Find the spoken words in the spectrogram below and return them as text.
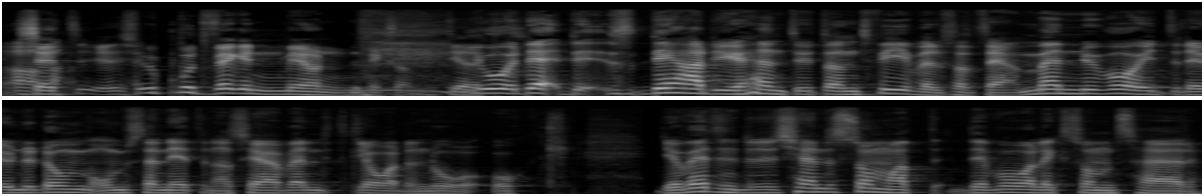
ja. Sätt upp mot väggen med honom liksom. direkt. Jo, det, det, det hade ju hänt utan tvivel så att säga. Men nu var ju inte det under de omständigheterna, så jag är väldigt glad ändå. Och jag vet inte, det kändes som att det var liksom så här.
